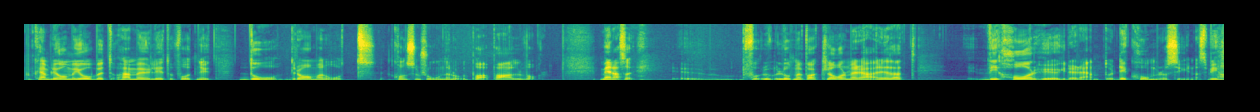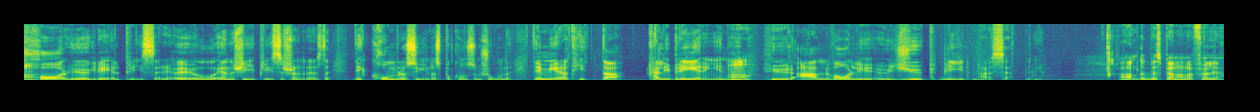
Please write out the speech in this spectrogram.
kan jag bli av med jobbet och har jag möjlighet att få ett nytt, då drar man åt konsumtionen på, på allvar. Men alltså, låt mig vara klar med det här. Att vi har högre räntor, det kommer att synas. Vi ja. har högre elpriser eh, och energipriser generellt. Det kommer att synas på konsumtionen. Det är mer att hitta kalibreringen i ja. hur allvarlig, hur djup blir den här sättningen. Ja, det blir spännande att följa.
